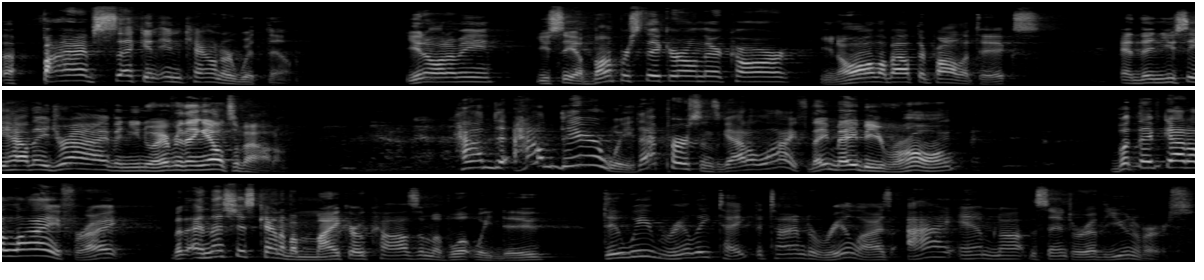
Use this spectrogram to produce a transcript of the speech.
a five second encounter with them. You know what I mean? You see a bumper sticker on their car, you know all about their politics, and then you see how they drive and you know everything else about them. How, how dare we? That person's got a life. They may be wrong, but they've got a life, right? But, and that's just kind of a microcosm of what we do. Do we really take the time to realize I am not the center of the universe?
